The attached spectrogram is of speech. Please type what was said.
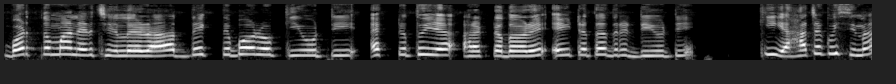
বর্তমানের ছেলেরা দেখতে বড় কিউটি একটা তুই আর একটা ধরে এইটা তাদের ডিউটি। কি হাঁচা কইছি না?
